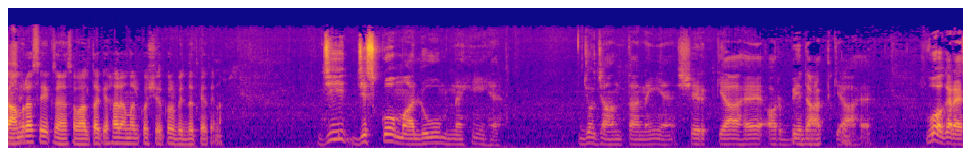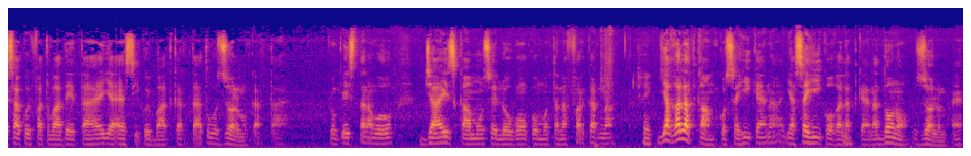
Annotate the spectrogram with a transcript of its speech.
कामरा से एक सवाल था कि हर अमल को शिरक और बिद्दत कहते हैं ना। जी जिसको मालूम नहीं है जो जानता नहीं है शिर क्या है और बेदात क्या है वो अगर ऐसा कोई फतवा देता है या ऐसी कोई बात करता है तो वो जुल्म करता है। क्योंकि इस तरह वो जायज़ कामों से लोगों को मुतनफ़र करना या गलत काम को सही कहना या सही को गलत कहना दोनों जुल्म है।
